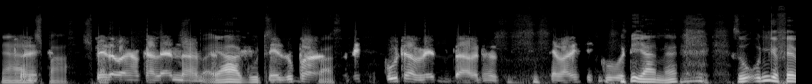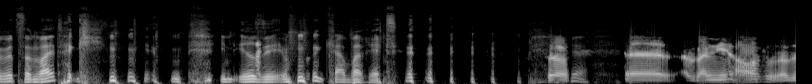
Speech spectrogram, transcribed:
ja, Okay. Spaß. Steht Spaß. aber im Kalender. Spaß. Ja, gut. Nee, super. Spaß. Richtig guter Witz, David. Das, der war richtig gut. Ja, ne? So ungefähr wird's dann weitergehen in, in Irrsee im Kabarett. So. Ja. Äh, bei mir auch, also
